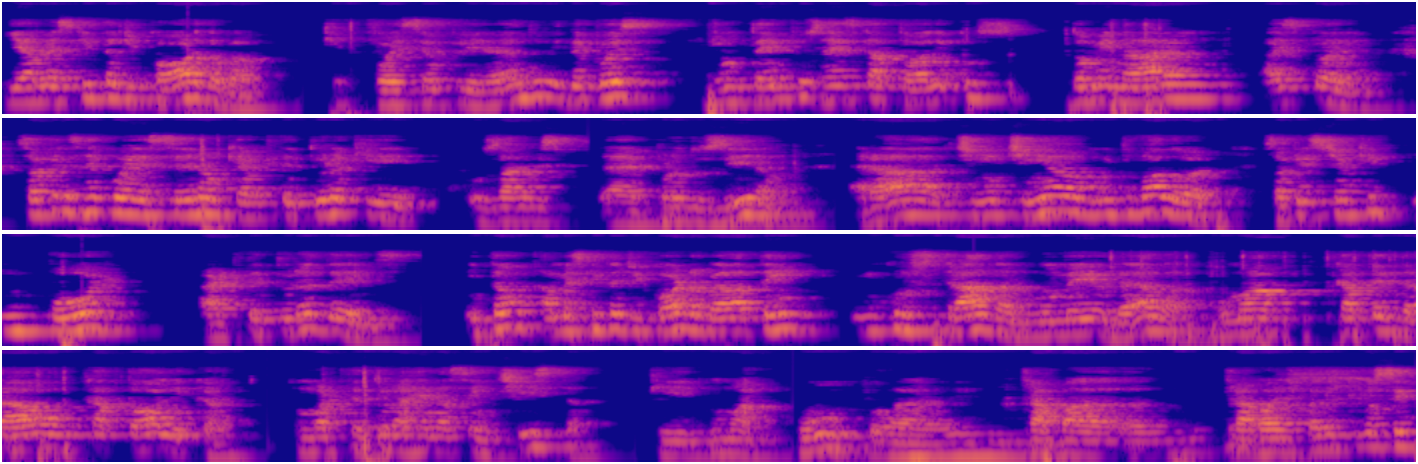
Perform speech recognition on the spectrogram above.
E a Mesquita de Córdoba, que foi se ampliando, e depois de um tempo os reis católicos dominaram a Espanha. Só que eles reconheceram que a arquitetura que os árabes é, produziram era, tinha, tinha muito valor. Só que eles tinham que impor a arquitetura deles. Então, a Mesquita de Córdoba ela tem incrustada no meio dela uma catedral católica, uma arquitetura renascentista, que uma cúpula, um trabalho, trabalho de quadro que você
